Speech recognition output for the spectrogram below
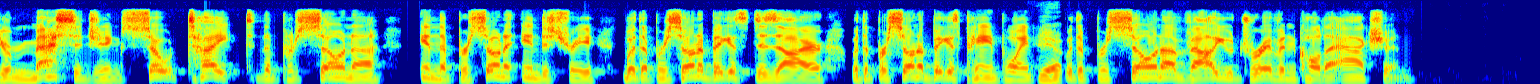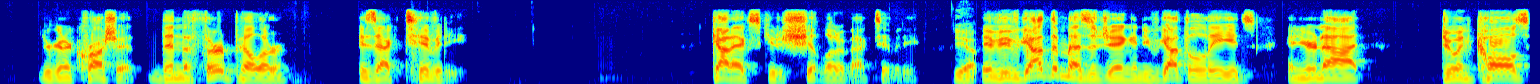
your messaging so tight to the persona in the persona industry with the persona biggest desire, with the persona biggest pain point, Yep. with the persona value driven call to action. You're going to crush it. Then the third pillar is activity. Got to execute a shitload of activity. Yep. If you've got the messaging and you've got the leads and you're not doing calls,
